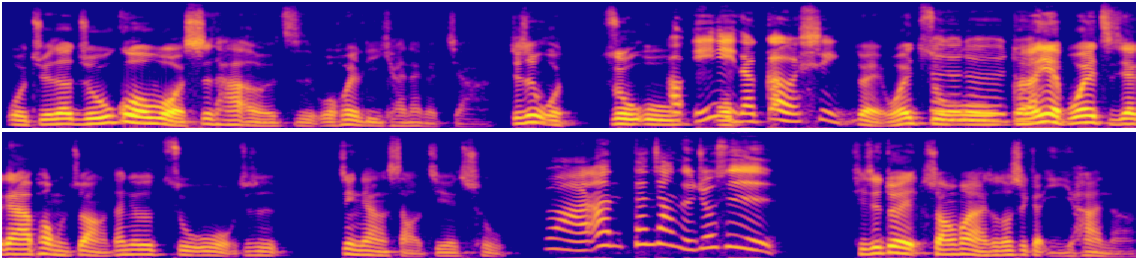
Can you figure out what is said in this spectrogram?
我觉得如果我是他儿子，我会离开那个家，就是我租屋。哦，以你的个性，对，我会租屋，对对对对可能也不会直接跟他碰撞，但就是租屋，就是尽量少接触。对啊，那但这样子就是，其实对双方来说都是个遗憾啊，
